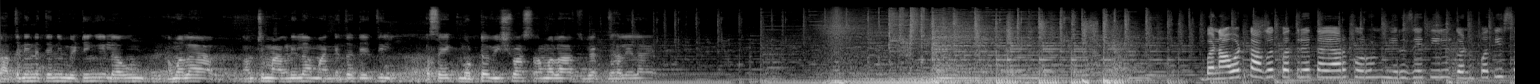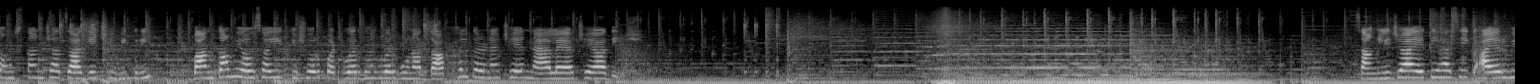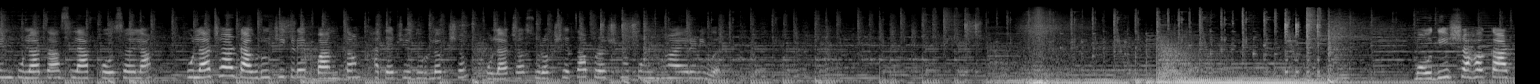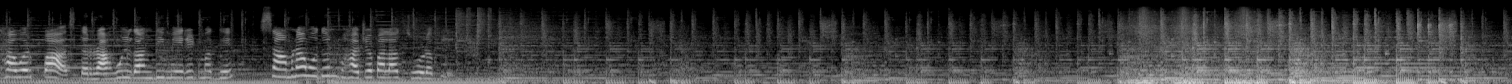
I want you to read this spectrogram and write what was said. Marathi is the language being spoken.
तातडीनं त्यांनी मिटिंगी लावून आम्हाला आमच्या मागणीला मान्यता देतील असा एक मोठा विश्वास आम्हाला आज व्यक्त झालेला आहे. बनावट कागदपत्रे तयार करून मिरजेतील गणपती संस्थांच्या जागेची विक्री बांधकाम व्यावसायिक किशोर पटवर्धनवर गुन्हा दाखल करण्याचे न्यायालयाचे आदेश. सांगलीच्या ऐतिहासिक आयर्विन पुलाचा स्लॅब कोसळला. पुलाच्या डागडुजीकडे बांधकाम खात्याचे दुर्लक्ष पुलाच्या सुरक्षेचा प्रश्न पुन्हा ऐरणीवर मोदी शाह काठावर पास तर राहुल गांधी मेरिटमध्ये सामनामधून भाजपाला झोडपले.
